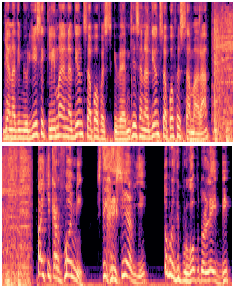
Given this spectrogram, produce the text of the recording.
για να δημιουργήσει κλίμα εναντίον της απόφασης της κυβέρνησης, εναντίον της απόφασης Σαμαρά. Πάει και καρφώνει στη Χρυσή Αυγή τον Πρωθυπουργό που το λέει μπιπ.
